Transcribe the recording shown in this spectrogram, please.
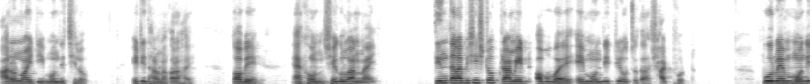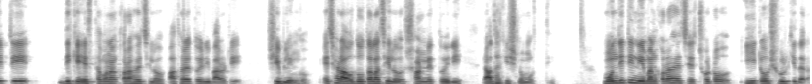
আরও নয়টি মন্দির ছিল এটি ধারণা করা হয়। তবে এখন সেগুলো আর নাই। তিনতলা বিশিষ্ট পিরামিড অববয়ে এই মন্দিরটির উচ্চতা ৬০ ফুট। পূর্বে মন্দিরটির দিকে স্থাপনা করা হয়েছিল পাথরের তৈরি বারোটি শিবলিঙ্গ। এছাড়াও দোতলা ছিল স্বর্ণের তৈরি রাধাকৃষ্ণ মূর্তি। মন্দিরটি নির্মাণ করা হয়েছে ছোট ইট ও সুরকি দ্বারা।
